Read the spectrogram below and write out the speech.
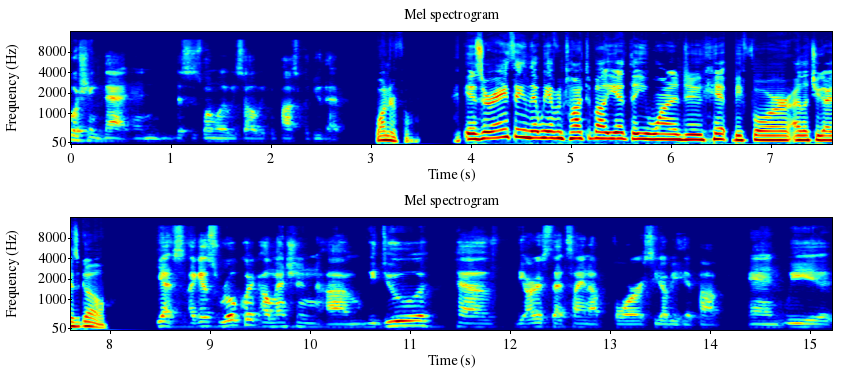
pushing that, and this is one way we saw we could possibly do that. Wonderful. Is there anything that we haven't talked about yet that you wanted to hit before I let you guys go? Yes, I guess real quick, I'll mention um, we do have the artists that sign up for CW Hip Hop, and we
